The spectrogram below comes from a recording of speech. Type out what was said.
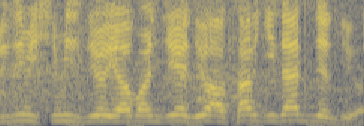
bizim işimiz diyor yabancıya diyor atar giderdir diyor.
